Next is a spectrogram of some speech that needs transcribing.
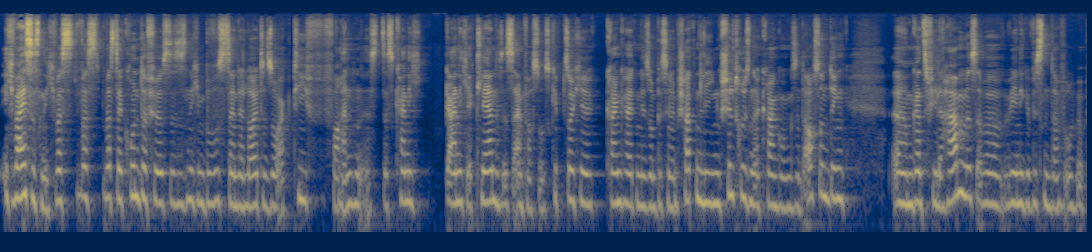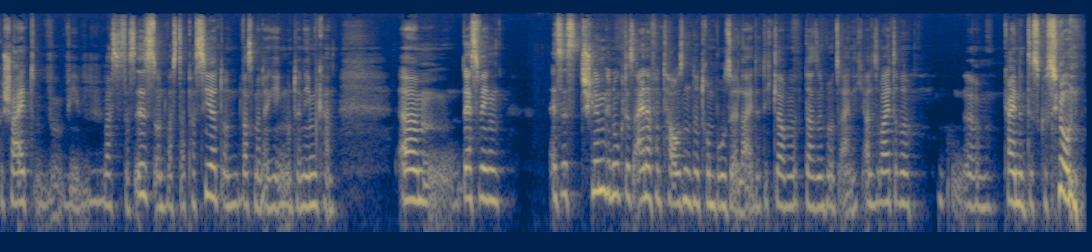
ich weiß es nicht, was, was, was der Grund dafür ist, dass es nicht im Bewusstsein der Leute so aktiv vorhanden ist. Das kann ich gar nicht erklären. Es ist einfach so. Es gibt solche Krankheiten, die so ein bisschen im Schatten liegen. Schilddrüsenerkrankungen sind auch so ein Ding. Ähm, ganz viele haben es, aber wenige wissen darüber Bescheid, wie, was das ist und was da passiert und was man dagegen unternehmen kann. Ähm, deswegen, es ist schlimm genug, dass einer von tausend eine Thrombose erleidet. Ich glaube, da sind wir uns einig. Alles weitere, ähm, keine Diskussion,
